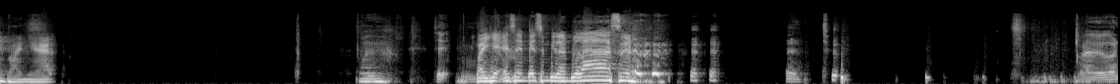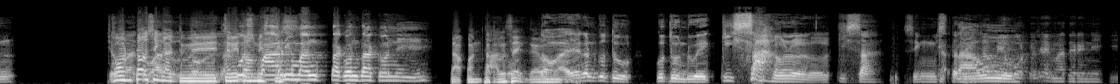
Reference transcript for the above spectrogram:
yang banyak. Kayak SMP 19 Ayo kan. Kontok sih gak duwe Aku cerita mistis mang takon-takon iki. Tak kontak aku sih Tok aja kan kudu kudu duwe kisah ngono kisah sing Gak misteri. tahu. Tapi yo padha sih materi niki,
